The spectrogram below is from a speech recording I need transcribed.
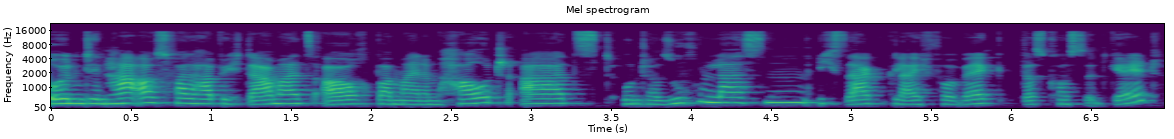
Und den Haarausfall habe ich damals auch bei meinem Hautarzt untersuchen lassen. Ich sage gleich vorweg, das kostet Geld.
